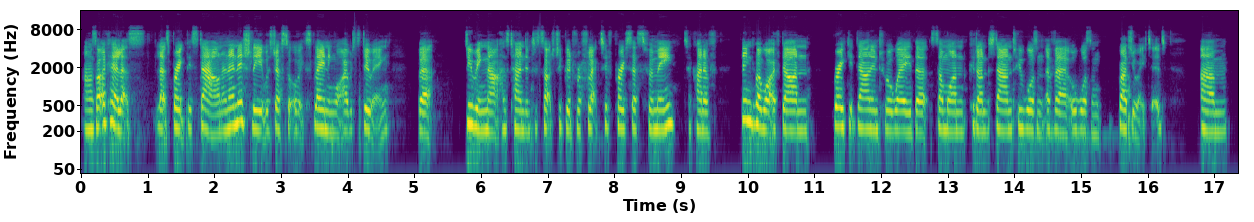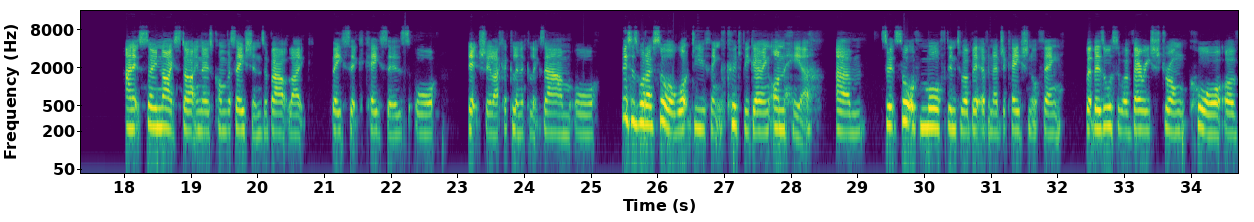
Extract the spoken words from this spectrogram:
I was like, okay, let's let's break this down. And initially, it was just sort of explaining what I was doing, but doing that has turned into such a good reflective process for me to kind of think about what I've done, break it down into a way that someone could understand who wasn't a vet or wasn't graduated. Um, and it's so nice starting those conversations about like basic cases or literally like a clinical exam or this is what I saw. What do you think could be going on here? Um, so it's sort of morphed into a bit of an educational thing, but there's also a very strong core of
